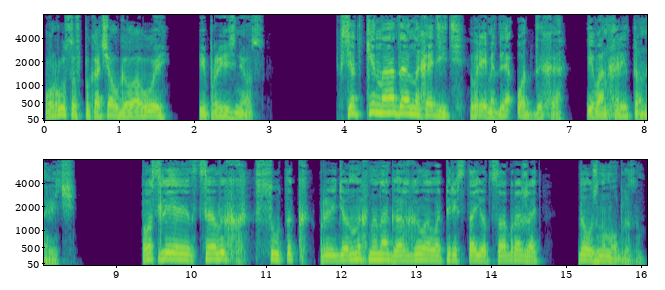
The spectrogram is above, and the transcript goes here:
Урусов покачал головой и произнес. — Все-таки надо находить время для отдыха, Иван Харитонович. После целых суток, проведенных на ногах, голова перестает соображать должным образом.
